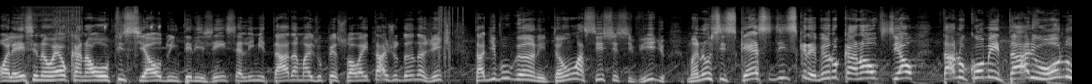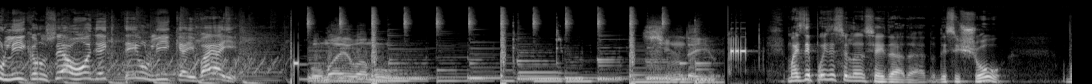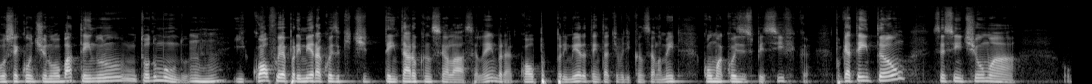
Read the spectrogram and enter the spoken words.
Olha, esse não é o canal oficial do Inteligência Limitada, mas o pessoal aí tá ajudando a gente, tá divulgando. Então assiste esse vídeo, mas não se esquece de inscrever no canal oficial, tá no comentário ou no link, eu não sei aonde aí que tem um link aí, vai aí. Mas depois desse lance aí da, da desse show, você continuou batendo no- em todo mundo. Uhum. E qual foi a primeira coisa que te tentaram cancelar? Você lembra? Qual a primeira tentativa de cancelamento com uma coisa específica? Porque até então você sentiu uma.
